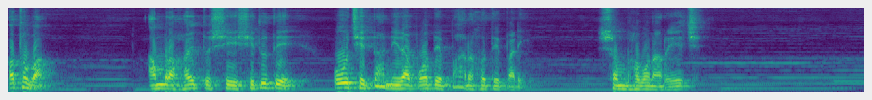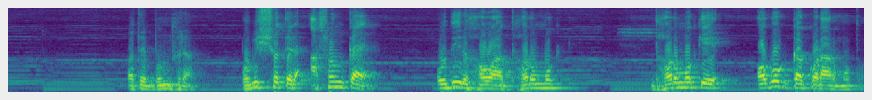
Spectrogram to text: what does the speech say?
অথবা আমরা হয়তো সেই সেতুতে পৌঁছে তা নিরাপদে পার হতে পারি। সম্ভাবনা রয়েছে। অতএব বন্ধুরা, ভবিষ্যতের আশঙ্কায় অধীর হওয়া ধর্ম ধর্মকে অবজ্ঞা করার মতো।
